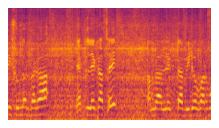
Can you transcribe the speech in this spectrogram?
একটি সুন্দর জায়গা, একটা লেক আছে। আমরা লেকটা ভিডিও করব।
